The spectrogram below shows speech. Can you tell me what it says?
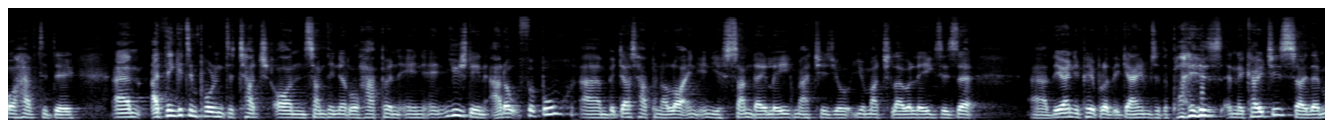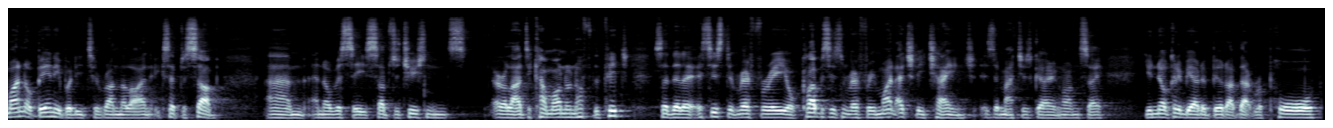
or have to do. Um, I think it's important to touch on something that'll happen in, in usually in adult football, um, but does happen a lot in, in your Sunday league matches, your your much lower leagues. Is that uh, the only people at the games are the players and the coaches, so there might not be anybody to run the line except a sub, um, and obviously substitutions are allowed to come on and off the pitch so that an assistant referee or club assistant referee might actually change as the match is going on. So you're not going to be able to build up that rapport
